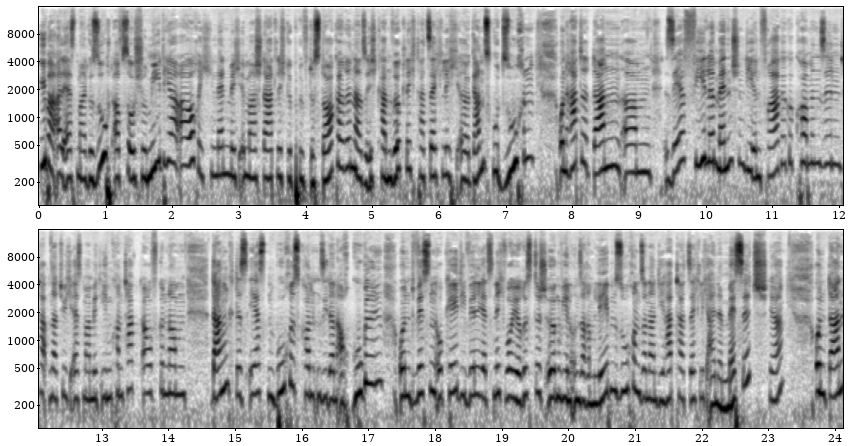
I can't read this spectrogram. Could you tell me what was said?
überall erstmal gesucht, auf Social Media auch. Ich nenne mich immer staatlich geprüfte Stalkerin, also ich kann wirklich tatsächlich äh, ganz gut suchen und hatte dann ähm, sehr viele Menschen, die in Frage gekommen sind, habe natürlich erstmal mit ihnen Kontakt aufgenommen. Dank des ersten Buches konnten sie dann auch googeln und wissen, okay, die will jetzt nicht voyeuristisch irgendwie in unserem Leben suchen, sondern die hat tatsächlich eine Message. Ja? Und dann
